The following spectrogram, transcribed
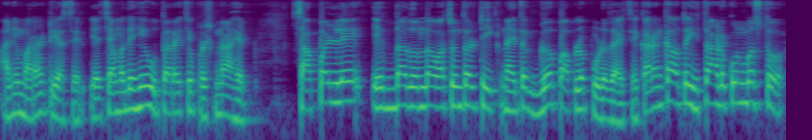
आणि मराठी असेल याच्यामध्ये हे उताराचे प्रश्न आहेत. सापडले एकदा दोनदा वाचून तर ठीक नाही तर गप आपलं पुढं जायचं कारण काय होतं इथं अडकून बसतो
